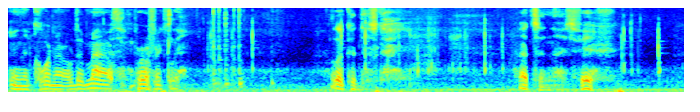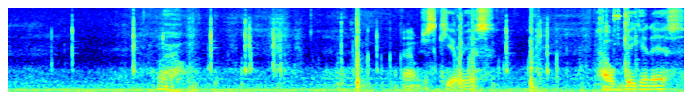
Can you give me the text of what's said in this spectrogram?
In the corner of the mouth, perfectly. Look at this guy. That's a nice fish. Wow. I'm just curious how big it is.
